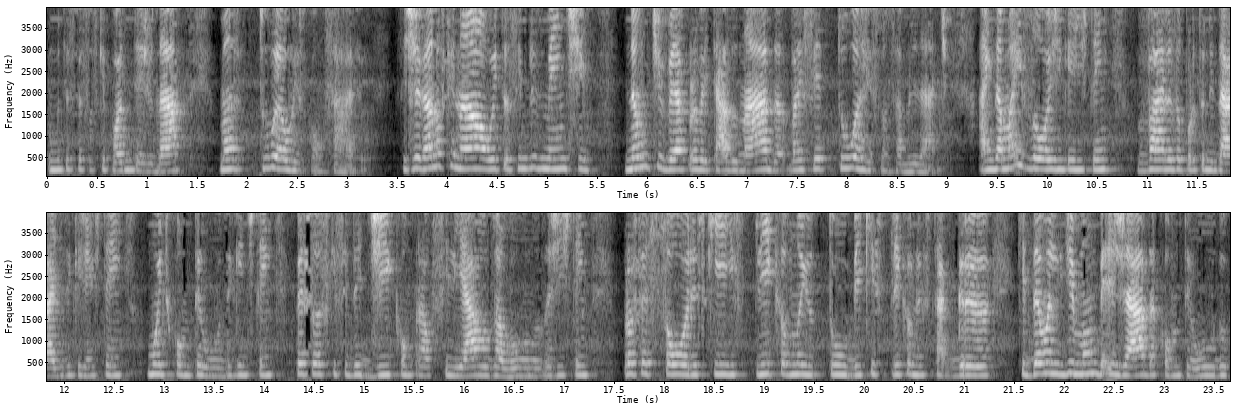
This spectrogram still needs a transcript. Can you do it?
muitas pessoas que podem te ajudar, mas tu é o responsável. Se chegar no final e tu simplesmente não tiver aproveitado nada, vai ser tua responsabilidade. Ainda mais hoje, em que a gente tem várias oportunidades, em que a gente tem muito conteúdo, em que a gente tem pessoas que se dedicam para auxiliar os alunos, a gente tem professores que explicam no YouTube, que explicam no Instagram, que dão ali de mão beijada conteúdo,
